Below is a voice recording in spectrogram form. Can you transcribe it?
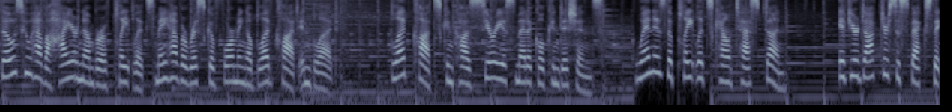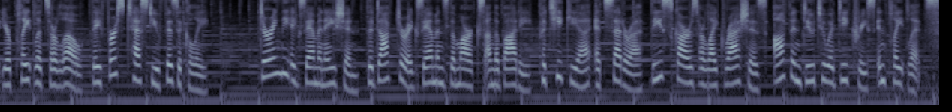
Those who have a higher number of platelets may have a risk of forming a blood clot in blood. Blood clots can cause serious medical conditions. When is the platelets count test done? If your doctor suspects that your platelets are low, they first test you physically. During the examination, the doctor examines the marks on the body, petechia, etc. These scars are like rashes, often due to a decrease in platelets.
